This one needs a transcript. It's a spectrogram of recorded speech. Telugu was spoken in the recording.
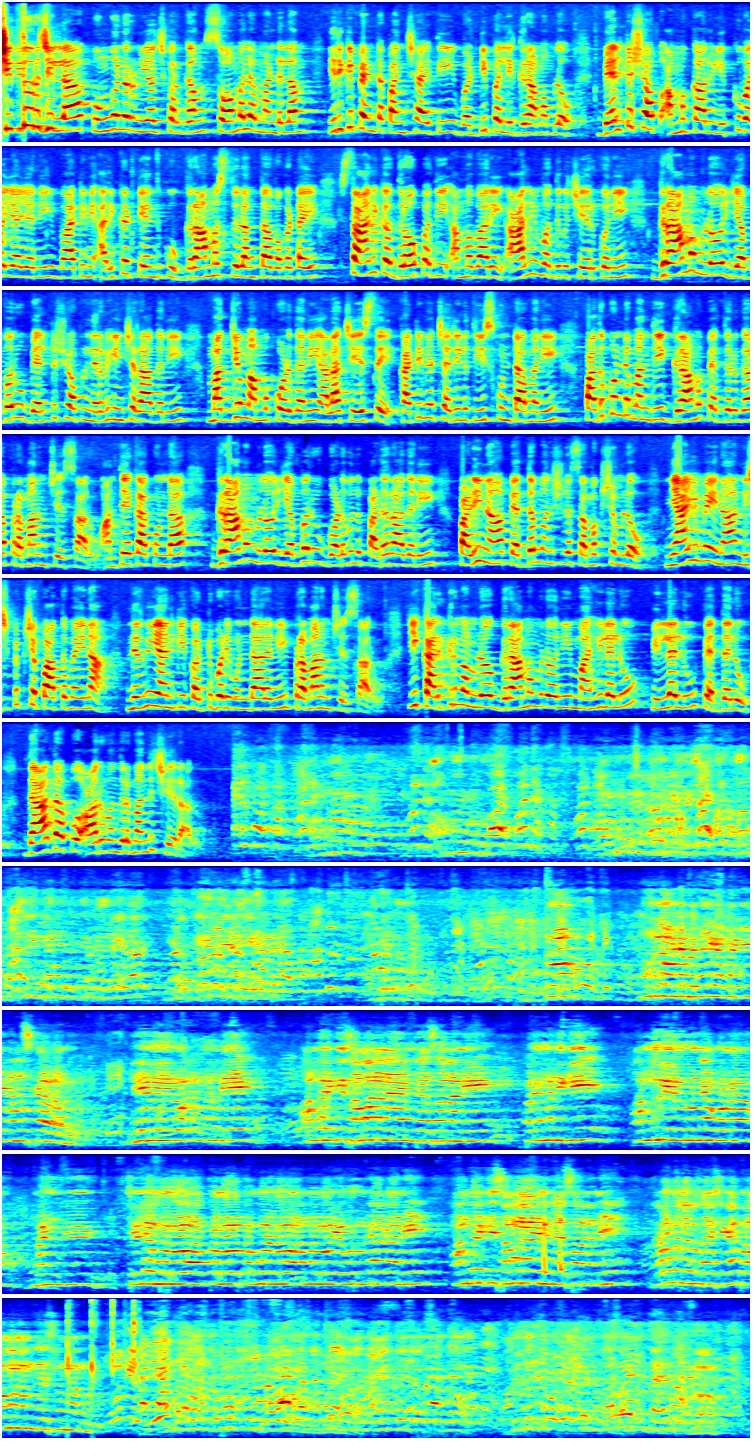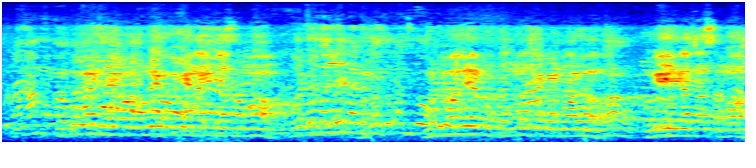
చిత్తూరు జిల్లా పొంగనూరు నియోజకవర్గం సోమల మండలం ఇరికిపెంట పంచాయతీ వడ్డిపల్లి గ్రామంలో బెల్ట్ షాప్ అమ్మకాలు ఎక్కువయ్యాయని వాటిని అరికట్టేందుకు గ్రామస్తులంతా ఒకటై స్థానిక ద్రౌపది అమ్మవారి ఆలయం వద్దకు చేరుకొని గ్రామంలో ఎవ్వరూ బెల్ట్ షాపులు నిర్వహించరాదని మద్యం అమ్మకూడదని అలా చేస్తే కఠిన చర్యలు తీసుకుంటామని పదకొండు మంది గ్రామ పెద్దలుగా ప్రమాణం చేశారు. అంతేకాకుండా గ్రామంలో ఎవ్వరూ గొడవలు పడరాదని పడిన పెద్ద మనుషుల సమక్షంలో న్యాయమైన నిష్పక్షపాతమైన నిర్ణయానికి కట్టుబడి ఉండాలని ప్రమాణం చేశారు. ఈ కార్యక్రమంలో గ్రామంలోని మహిళలు పిల్లలు పెద్దలు దాదాపు ఆరు వందల మంది చేరారు. ఒకే ఇదిగా చేస్తాము?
